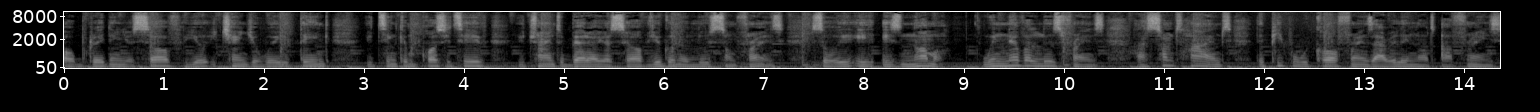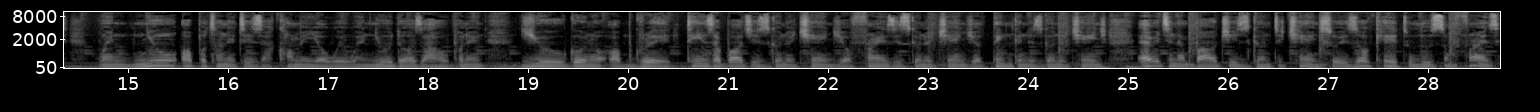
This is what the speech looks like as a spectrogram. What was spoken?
upgrading yourself. You, change your way you think. You're thinking positive. You're trying to better yourself. You're gonna lose some friends. So it, it is normal we never lose friends, and sometimes the people we call friends are really not our friends. When new opportunities are coming your way, when new doors are opening, you're going to upgrade. Things about you is going to change. Your friends is going to change. Your thinking is going to change. Everything about you is going to change. So it's okay to lose some friends.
